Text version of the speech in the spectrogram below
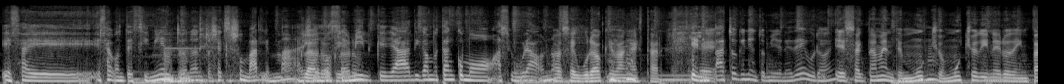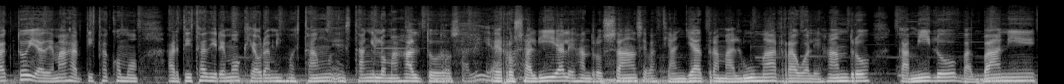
eh, ese acontecimiento, ¿no? Entonces hay que sumarles más, claro, esos 12.000 que ya, digamos, están como asegurados, ¿no? Asegurados que van a estar. el impacto 500 millones de euros. Exactamente, mucho, mucho dinero de impacto y además artistas como artistas diremos que ahora mismo están, están en lo más alto eh, Rosalía, Alejandro Sanz, Sebastián Yatra, Maluma, Raúl Alejandro, Camilo, Bad Bunny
